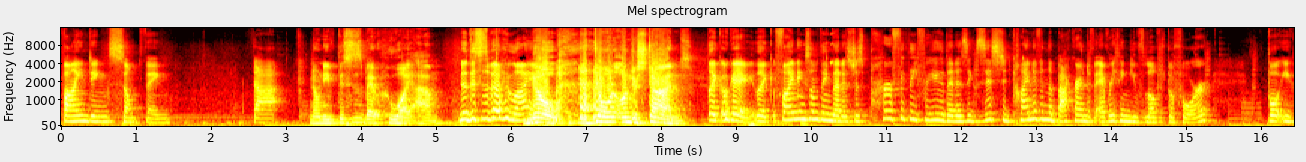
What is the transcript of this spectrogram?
finding something that. No, Niamh, this is about who I am. No, this is about who I am. No, you don't understand. Like, okay, like finding something that is just perfectly for you, that has existed kind of in the background of everything you've loved before. But you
